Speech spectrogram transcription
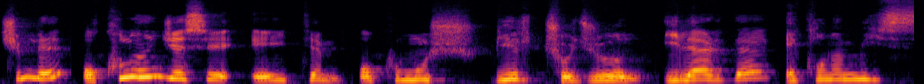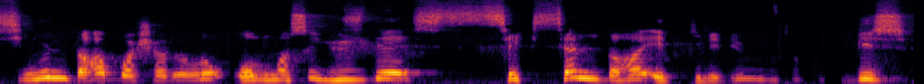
Şimdi okul öncesi eğitim okumuş bir çocuğun ileride ekonomisinin daha başarılı olması yüzde 80 daha etkili diyor. Çok Biz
